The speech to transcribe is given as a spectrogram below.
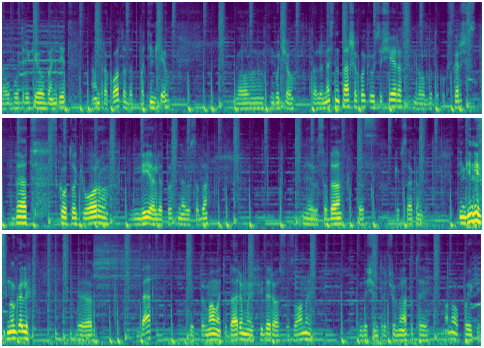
Galbūt reikėjo bandyti antrą kotą, bet patinkėjau. Gal būčiau tolimesnį tašką kokį užsišėręs, gal būtų koks karšis. Bet, skau, tokiu oru, lyja lietus ne visada. Ne visada tas, kaip sakant, tinginys nugali. Ir, bet, kaip pirmam atidarimui fiderio sezonui 23 metų, tai manau puikiai.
